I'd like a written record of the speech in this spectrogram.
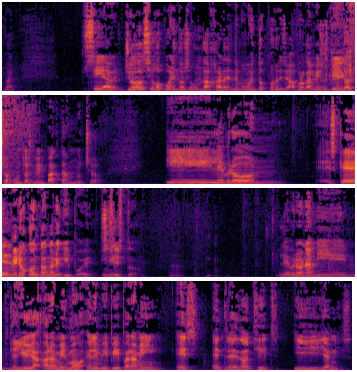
Vale. Sí, a ver, yo sigo poniendo segundo a Harden de momento por- porque a mí esos Ok. 38 puntos me impactan mucho. Y LeBron... Es que... Pero contando el equipo, ¿eh? Sí. Insisto. LeBron a mí... Que yo ya, ahora mismo, el MVP para mí es entre Doncic y Giannis.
